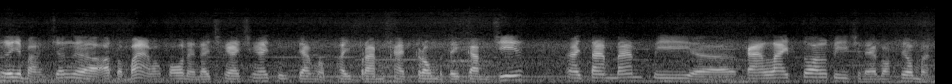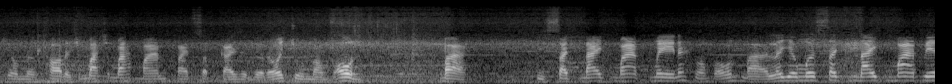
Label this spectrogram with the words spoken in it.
ឃើញបាទអញ្ចឹងអត់ពិបាកបងប្អូនដែលនៅឆ្ងាយឆ្ងាយទូទាំង25ខេត្តក្រុងប្រទេសកម្ពុជា អាចតាមដានពីការ live ផ្ទាល់ពី channel របស់ខ្ញុំបាទខ្ញុំនឹងថតឲ្យច្បាស់ច្បាស់បាន80 90%ជូនបងប្អូនបាទពីសាច់ដែកបាតមេណាបងប្អូនបាទឥឡូវយើងមើលសាច់ដែកបាតវា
